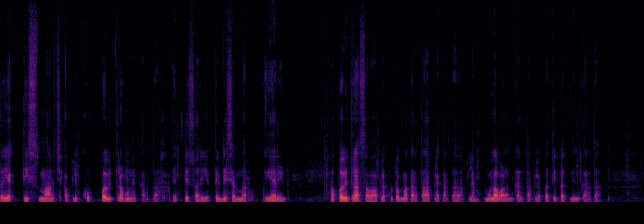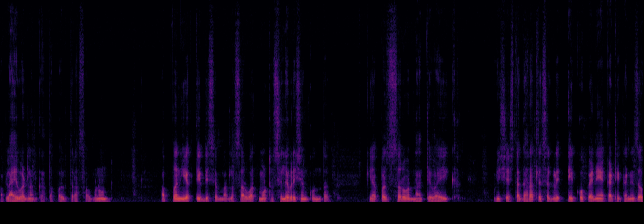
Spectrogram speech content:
तर एकतीस मार्च आपली खूप पवित्र होण्याकरता एकतीस सॉरी एकतीस डिसेंबर इयर एंड हा पवित्र असावा आपल्या कुटुंबाकरता आपल्याकरता आपल्या मुलाबाळांकरता आपल्या पती पत्नींकरता आपल्या आईवडिलांकरता पवित्र असावं. म्हणून आपण एकतीस डिसेंबरला सर्वात मोठं सेलिब्रेशन कोणतं? की आपण सर्व नातेवाईक विशेषतः घरातले सगळे एकोप्याने एका ठिकाणी जाऊ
